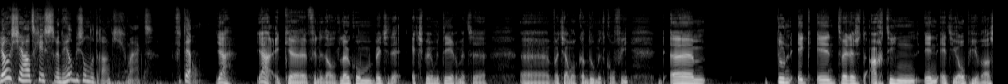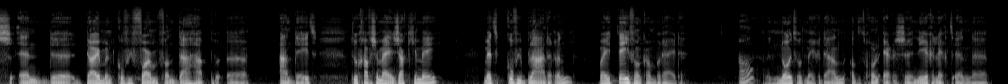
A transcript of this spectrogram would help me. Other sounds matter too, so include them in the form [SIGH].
Joost, je had gisteren een heel bijzonder drankje gemaakt. Vertel. Ja, ja ik eh, vind het altijd leuk om een beetje te experimenteren met eh, eh, wat je allemaal kan doen met koffie. Ehm, toen ik in 2018 in Ethiopië was en de Diamond Coffee Farm van Dahab aandeed, toen gaf ze mij een zakje mee met koffiebladeren waar je thee van kan bereiden. Oh, Had ik nooit wat mee gedaan. Altijd gewoon ergens neergelegd en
